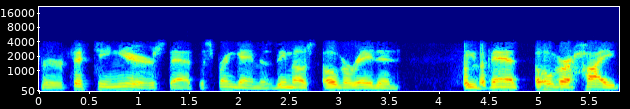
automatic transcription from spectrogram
for 15 years that the spring game is the most overrated event, overhyped.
